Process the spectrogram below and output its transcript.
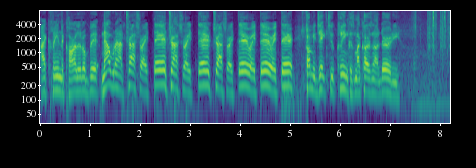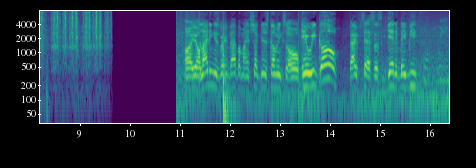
I cleaned the car a little bit. Now we don't have trash right there, trash right there, trash right there, right there, right there. Call me Jake too clean because my car's not dirty. All right, y'all, lighting is very bad, but my instructor is coming, so here we go. Drive test, let's get it, baby. So please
